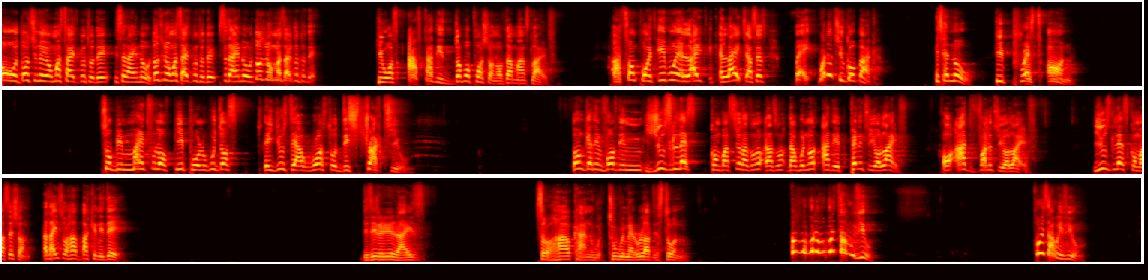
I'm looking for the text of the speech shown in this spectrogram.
Oh, don't you know your master is going today? He said, I know. Don't you know your master is going today? He said, I know. Don't you know your master is going today? He was after the double portion of that man's life. At some point, even Elijah says, Wait, why don't you go back? He said, No. He pressed on. So be mindful of people who just they use their words to distract you. Don't get involved in useless conversations that, that will not add a penny to your life or add value to your life. Useless conversation that I used to have back in the day. Did he really rise? So how can two women roll out the stone? What, what, what is that with you? What is that with you?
